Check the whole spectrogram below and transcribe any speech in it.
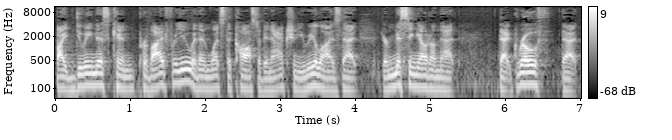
by doing this can provide for you, and then what's the cost of inaction? You realize that you're missing out on that that growth, that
